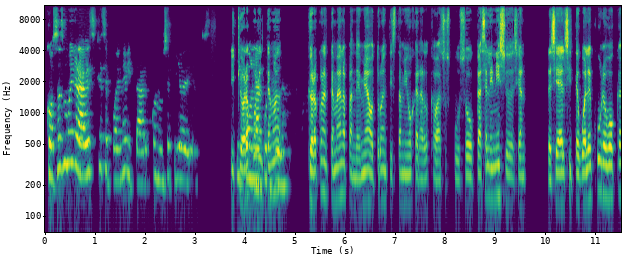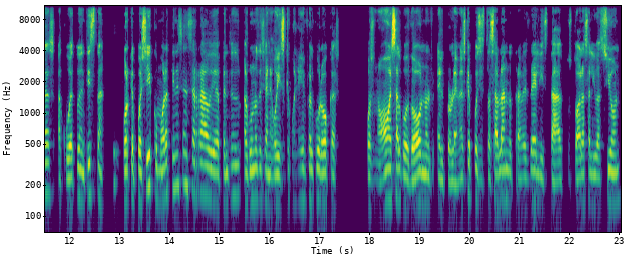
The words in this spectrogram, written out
cosas muy graves que se pueden evitar con un cepillo de dientes. Y que ahora con, el tema, que ahora con el tema de la pandemia, otro dentista amigo Gerardo Cavazos puso casi al inicio, decían, decía él, si te huele el cubrebocas, acude a tu dentista. Porque pues sí, como ahora tienes encerrado y de repente algunos decían, oye, es que huele bien feo el cubrebocas. Pues no, es algodón. El, problema es que pues estás hablando a través de él y está pues, toda la salivación,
